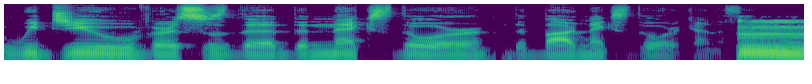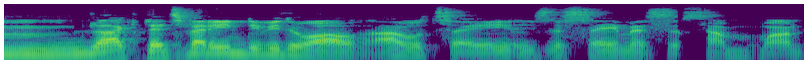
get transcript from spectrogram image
with you versus the the next door the bar next door kind of thing? Mm, like that's very individual i would say. It's the same as someone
